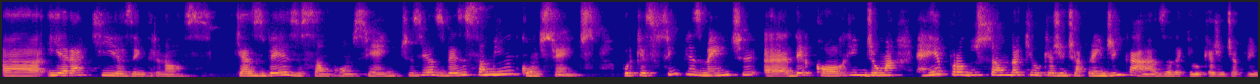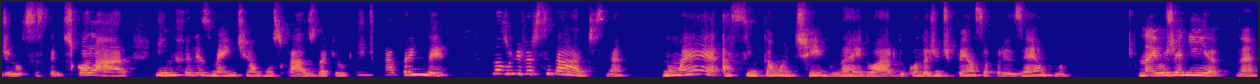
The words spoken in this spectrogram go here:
uh, hierarquias entre nós, que às vezes são conscientes e às vezes são inconscientes porque simplesmente é, decorrem de uma reprodução daquilo que a gente aprende em casa, daquilo que a gente aprende no sistema escolar, e infelizmente, em alguns casos, daquilo que a gente vai aprender nas universidades, né? Não é assim tão antigo, né, Eduardo, quando a gente pensa, por exemplo, na eugenia, né?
